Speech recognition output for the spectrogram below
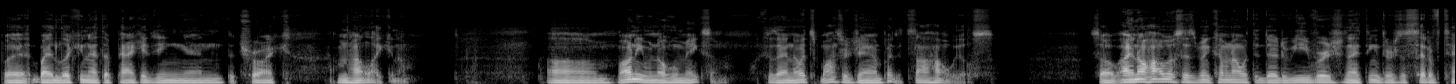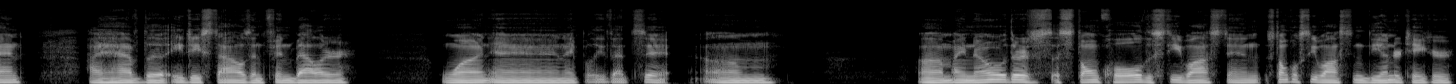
But by looking at the packaging and the truck, I'm not liking them. Um, I don't even know who makes them because I know it's Monster Jam, but it's not Hot Wheels. So I know Hot Wheels has been coming out with the WWE version. I think there's a set of 10. I have the AJ Styles and Finn Balor one, and I believe that's it. Um, um, I know there's a Stone Cold, the Steve Austin, Stone Cold Steve Austin, The Undertaker,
